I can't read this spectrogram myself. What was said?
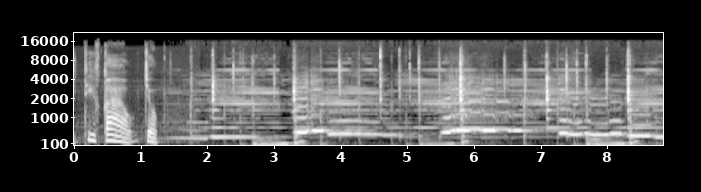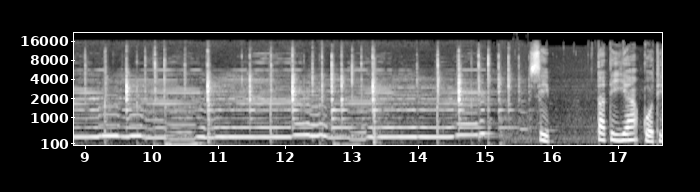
ตรที่ 9 จบ 10. ตติยโกธิ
